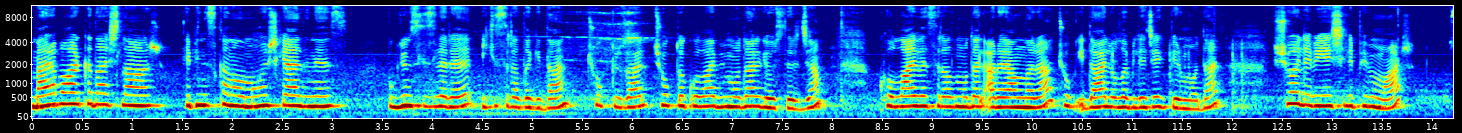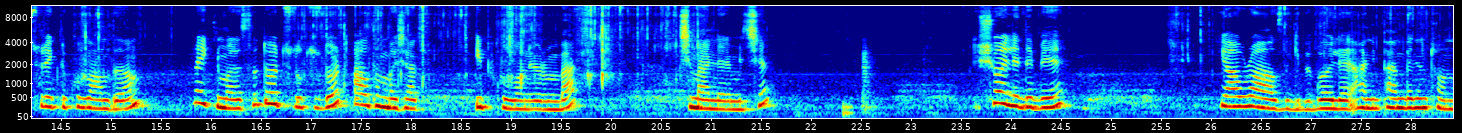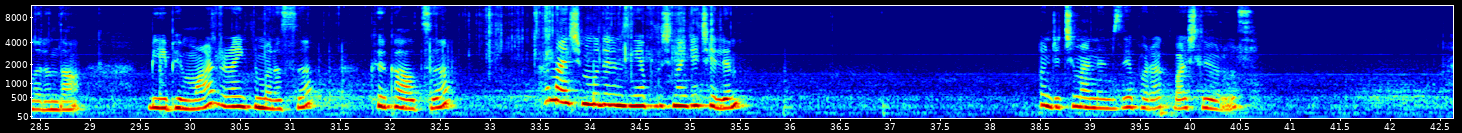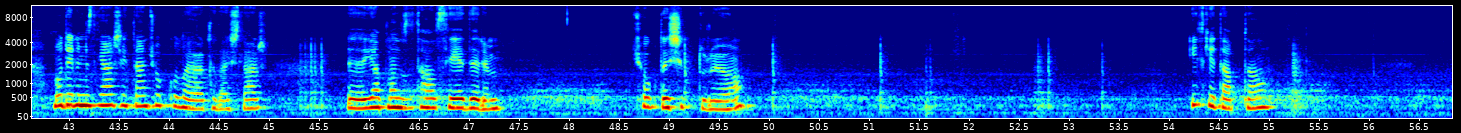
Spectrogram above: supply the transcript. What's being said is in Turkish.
Merhaba arkadaşlar. Hepiniz kanalıma hoş geldiniz. Bugün sizlere iki sırada giden çok güzel, çok da kolay bir model göstereceğim. Kolay ve sıralı model arayanlara çok ideal olabilecek bir model. Şöyle bir yeşil ipim var. Sürekli kullandığım. Renk numarası 434 altın başak ip kullanıyorum ben. Çimenlerim için. Şöyle de bir yavru ağzı gibi böyle hani pembenin tonlarında bir ipim var. Renk numarası 46. Hemen şimdi modelimizin yapılışına geçelim. Önce çimenlerimizi yaparak başlıyoruz. Modelimiz gerçekten çok kolay arkadaşlar. Ee, yapmanızı tavsiye ederim. Çok da şık duruyor. İlk etapta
